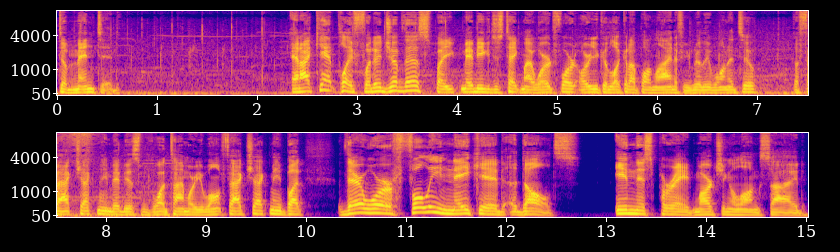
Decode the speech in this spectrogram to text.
demented. And I can't play footage of this, but maybe you could just take my word for it, or you could look it up online if you really wanted to. The fact check me. Maybe this was one time where you won't fact check me, but there were fully naked adults in this parade marching alongside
